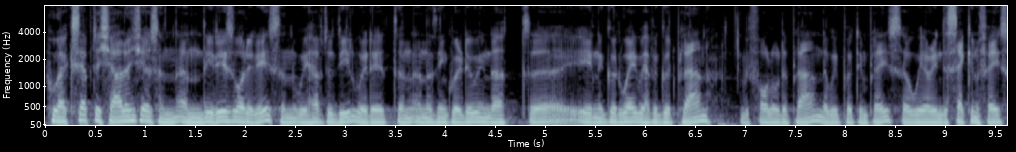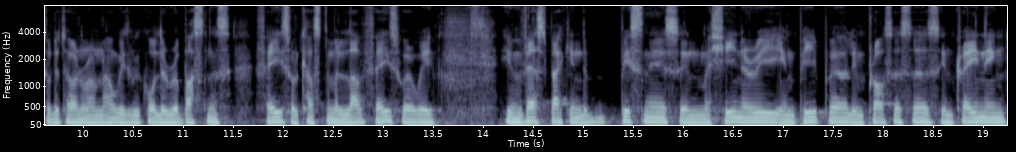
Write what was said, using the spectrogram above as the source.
who accept the challenges, and, and it is what it is, and we have to deal with it. And, and I think we're doing that uh, in a good way. We have a good plan. We follow the plan that we put in place. So we are in the second phase of the turnaround now, which we call the robustness phase or customer love phase, where we invest back in the business, in machinery, in people, in processes, in training,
